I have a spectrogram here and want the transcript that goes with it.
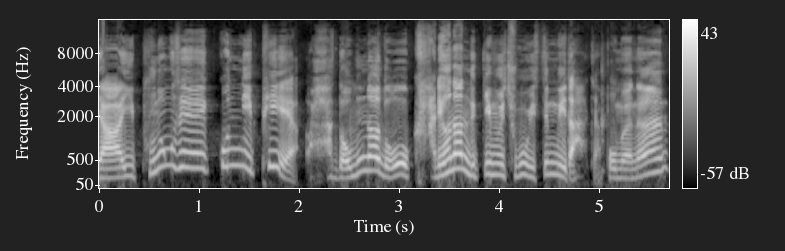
야, 이 분홍색 꽃잎이 아, 너무나도 가련한 느낌을 주고 있습니다. 자, 보면은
